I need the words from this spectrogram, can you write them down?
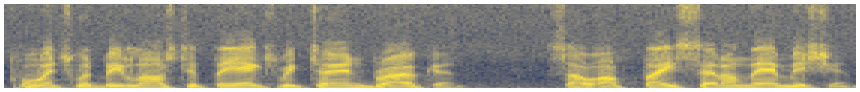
Points would be lost if the eggs returned broken. So off they set on their mission.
